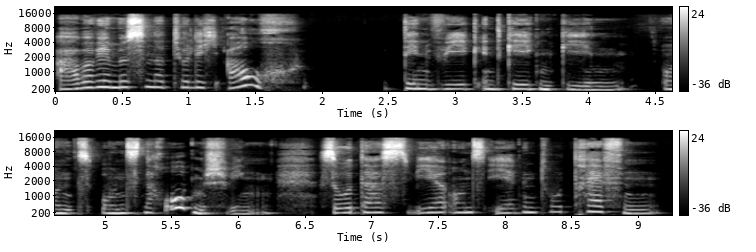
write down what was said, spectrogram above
Aber wir müssen natürlich auch den Weg entgegengehen und uns nach oben schwingen, so dass wir uns irgendwo treffen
